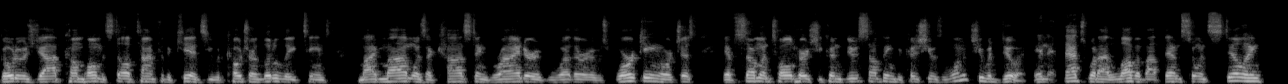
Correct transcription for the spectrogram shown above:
go to his job, come home, and still have time for the kids. He would coach our little league teams. My mom was a constant grinder, whether it was working or just if someone told her she couldn't do something because she was a woman, she would do it. And that's what I love about them. So instilling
